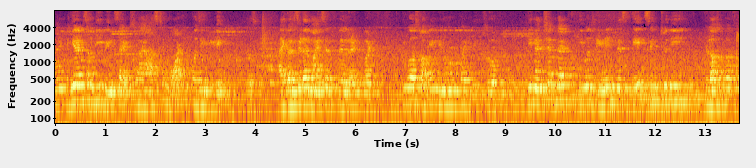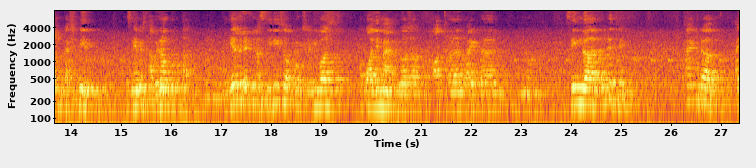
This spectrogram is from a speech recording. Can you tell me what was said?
and he had some deep insight. So I asked him what was he reading. I consider myself well read, but he was talking, you know, quite deep. So he mentioned that he was reading this 8th century philosopher from Kashmir. His name is Abhinav Gupta. And he has written a series of books. He was a polymath. He was an author, writer, you know, singer, everything. And uh, I,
